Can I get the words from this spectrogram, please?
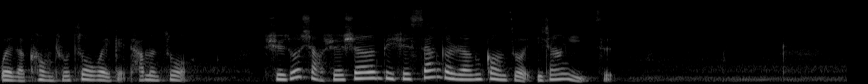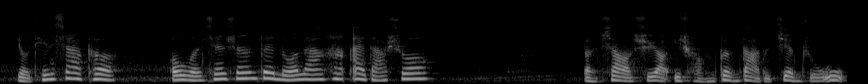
为了空出座位给他们坐，许多小学生必须三个人共坐一张椅子。有天下课，欧文先生对罗兰和艾达说：“本校需要一幢更大的建筑物，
